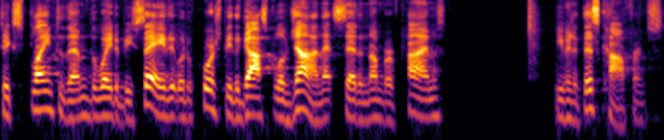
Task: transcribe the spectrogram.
to explain to them the way to be saved, it would of course be the Gospel of John. That's said a number of times, even at this conference.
